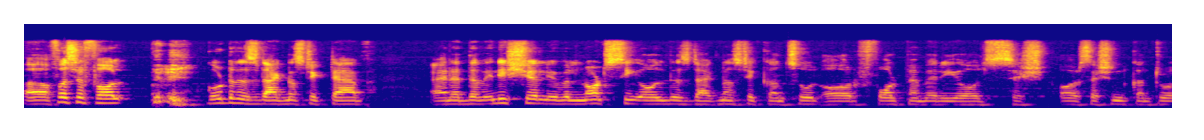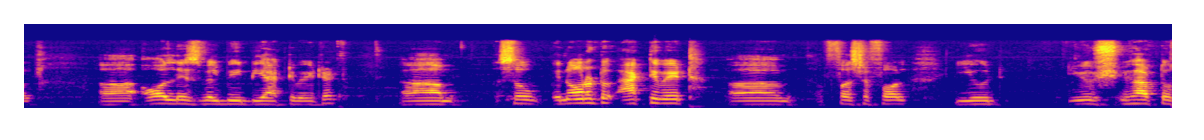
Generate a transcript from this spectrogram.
Uh, first of all go to this diagnostic tab and at the initial you will not see all this diagnostic console or fault memory or, ses or session control. Uh, all this will be deactivated. Um, so in order to activate um, first of all you you, you have to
